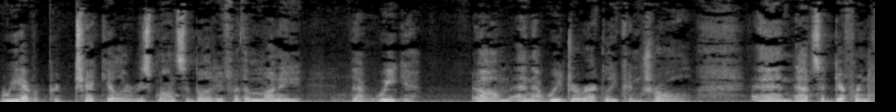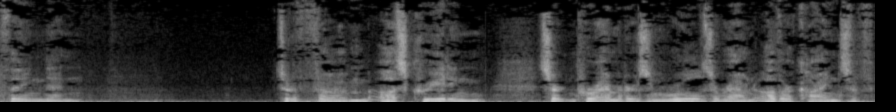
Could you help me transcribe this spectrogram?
we have a particular responsibility for the money that we get um, and that we directly control. And that's a different thing than sort of um, us creating certain parameters and rules around other kinds of,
